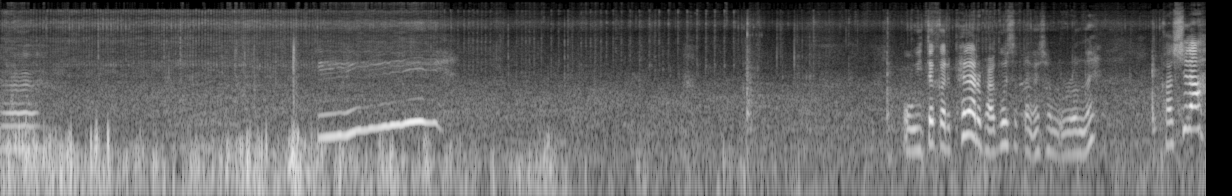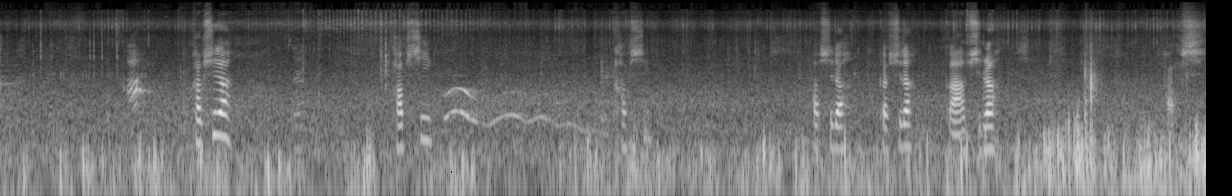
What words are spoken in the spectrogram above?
음. 이. 오, 이때까지 페달을 밟고 있었다는 게잘 몰랐네. 갑시다. 갑시다. 갑시. 갑시. 갑시다. 갑시다. 갑시다. 갑시.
